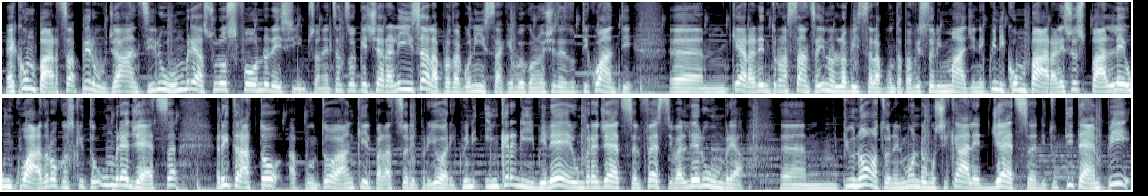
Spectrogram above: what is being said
è comparsa Perugia, anzi l'Umbria, sullo sfondo dei Simpson. Nel senso che c'era Lisa, la protagonista che voi conoscete tutti quanti, ehm, che era dentro una stanza. Io non l'ho vista la puntata, ho visto l'immagine. Quindi compara alle sue spalle un quadro con scritto Umbria Jazz, ritratto appunto anche il Palazzo dei Priori. Quindi incredibile, l'Umbria Jazz, il festival dell'Umbria ehm, più noto nel mondo musicale jazz di tutti i tempi.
